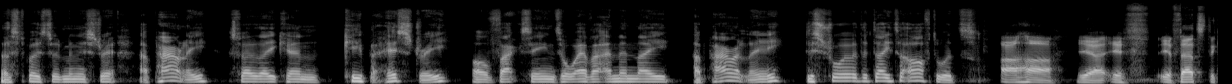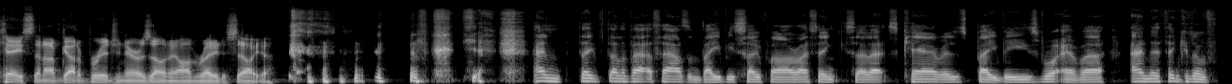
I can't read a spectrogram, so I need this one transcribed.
that's supposed to administer it. Apparently, so they can keep a history of vaccines or whatever, and then they apparently destroy the data afterwards. Uh huh. Yeah. If if that's the case, then I've got a bridge in Arizona. I'm ready to sell you. yeah, and they've done about a thousand babies so far, I think. So that's carers, babies, whatever, and they're thinking of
